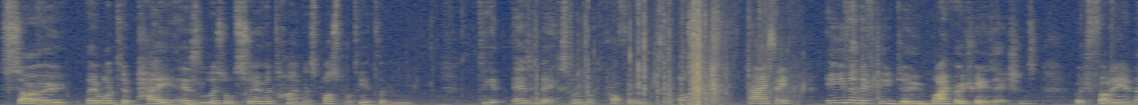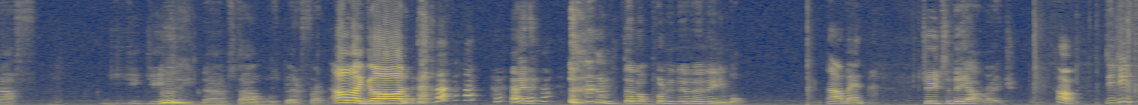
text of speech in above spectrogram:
So they want to pay as little server time as possible to get them to get as maximum of profit as possible. Oh, I see. Even if you do microtransactions, which funny enough, u- using um, Star Wars Battlefront. Oh my god! And they're not putting it in anymore oh man. due to the outrage. Oh, did you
